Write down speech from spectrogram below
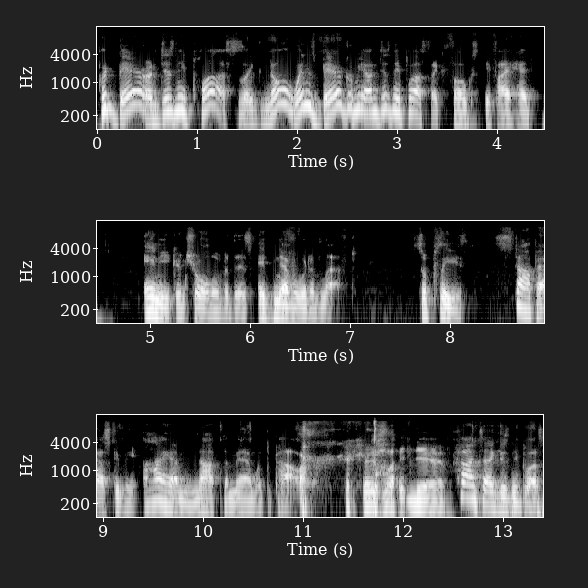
put Bear on Disney Plus. Like, no, when is Bear going to be on Disney Plus? Like, folks, if I had any control over this, it never would have left. So please stop asking me. I am not the man with the power. it's like, Yeah. contact Disney Plus.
